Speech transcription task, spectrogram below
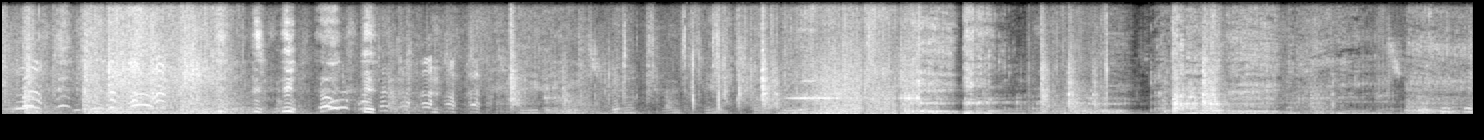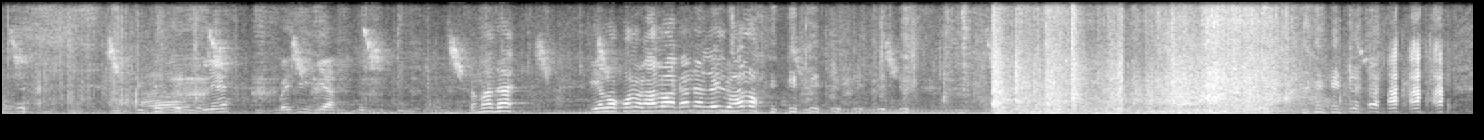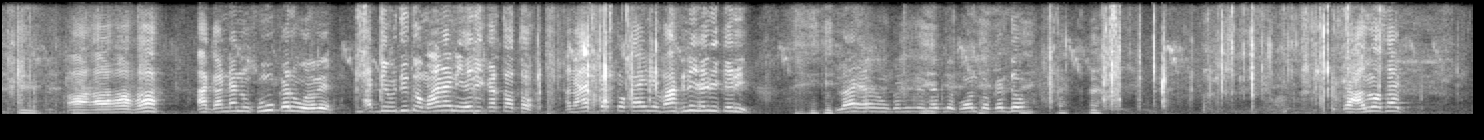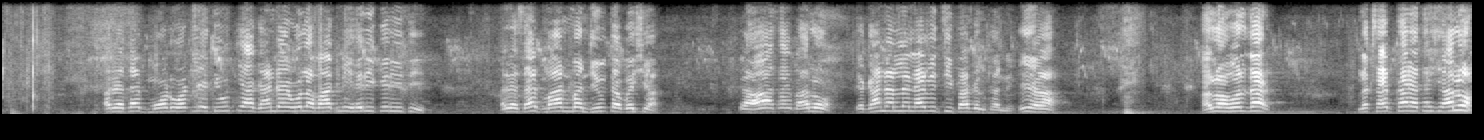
લે બચી ગયા. સમાધાન પેલો ખોલો હાલો આ ગાંડા લઈ લો હાલો. હા હા હા હા. આ ગાંડાનું શું કરવું હવે? આજ સુધી તો માણાની હેરી કરતો હતો. અને આજકાલ તો કાંઈ નહીં વાઘની હેરી કરી. લાય હવે હું કમિશનર સાહેબને ફોન તો કરી દઉં. હાલો સાહેબ. અરે સાહેબ, મોડું એટલે થયું કે આ ગાંડાએ ઓલા વાઘની હેરી કરી હતી. અરે સાહેબ, માન માન જીવતા બસ્યા. એ હા સાહેબ, હાલો. એ ગાંડા લઈને આવી હતી પાગલખાને. એ હા. હાલો, હવલદાર. નક સાહેબ ખારા થશે. હાલો.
